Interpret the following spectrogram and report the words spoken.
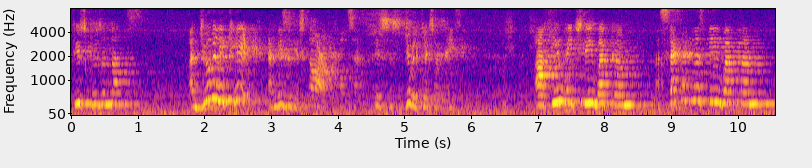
few screws and nuts, a Jubilee clip, and this is the star also. This is, Jubilee clips are amazing. a UHD webcam, a second USB webcam,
